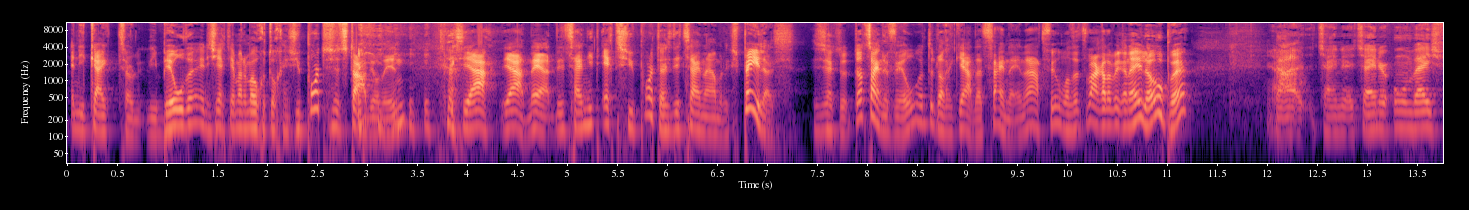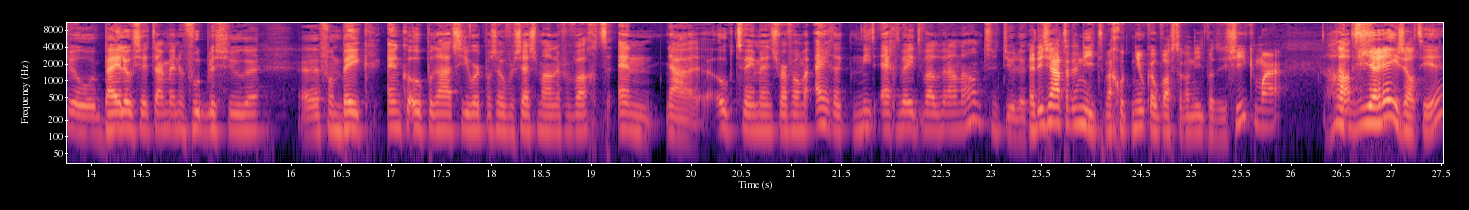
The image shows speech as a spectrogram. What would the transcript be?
En die kijkt zo die beelden en die zegt, ja, maar dan mogen toch geen supporters het stadion in? ik zeg, ja, ja, nou ja, dit zijn niet echt supporters, dit zijn namelijk spelers. Ze zegt, dat zijn er veel. En toen dacht ik, ja, dat zijn er inderdaad veel, want het waren er weer een hele hoop, hè? Ja, het zijn, er, het zijn er onwijs veel. Bijlo zit daar met een voetblessure. Eh, Van Beek, enkele operatie, die wordt pas over zes maanden verwacht. En ja, ook twee mensen waarvan we eigenlijk niet echt weten wat er aan de hand is natuurlijk. Ja, die zaten er niet. Maar goed, Nieuwkoop was er dan niet, wat is ziek. Maar Nou, Haps. diarree zat hij, hè?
